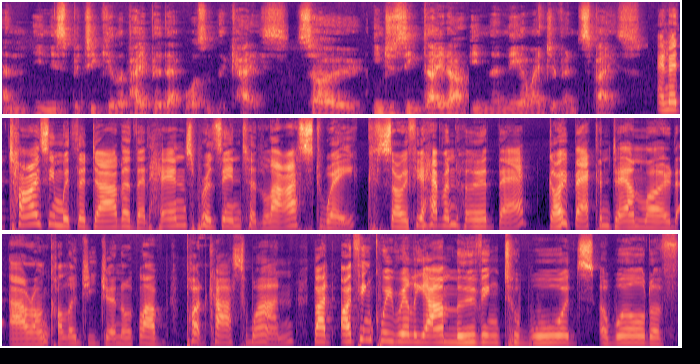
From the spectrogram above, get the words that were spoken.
And in this particular paper, that wasn't the case. So, interesting data in the neoadjuvant space. And it ties in with the data that Hans presented last week. So, if you haven't heard that, go back and download our Oncology Journal Club podcast one. But I think we really are moving towards a world of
